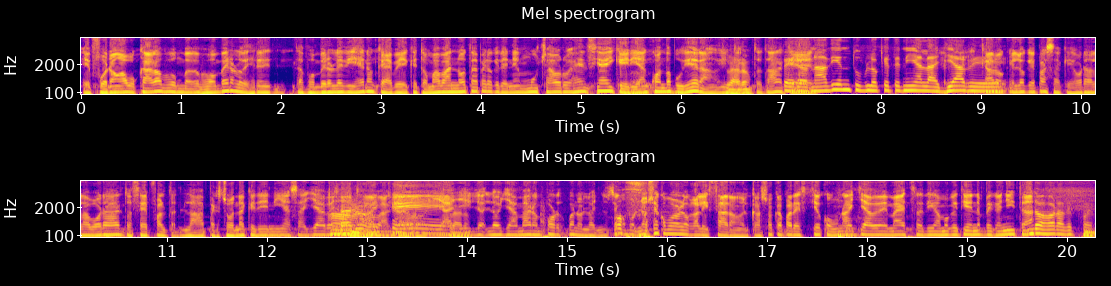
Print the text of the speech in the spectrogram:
eh, fueron a buscar a los bombe- los bomberos, los, dijeron- los bomberos les dijeron que, había- que tomaban nota pero que tenían mucha urgencia y que irían cuando pudieran. Y total, Pero que- nadie en tu bloque tenía la llave. Claro, que es lo que pasa, que hora laboral, entonces falta la persona que tenía esa llave, no Claro, estaba, es que- claro, y allí Claro. lo, lo llamaron por, bueno, lo- no sé, cómo, no sé cómo lo localizaron, el caso que apareció con una llave maestra, digamos que tiene pequeñita. Dos horas después.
